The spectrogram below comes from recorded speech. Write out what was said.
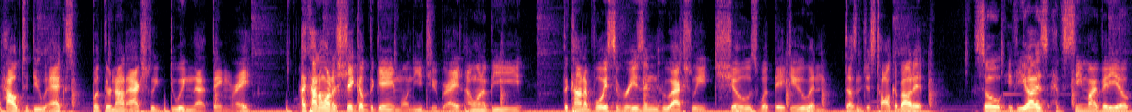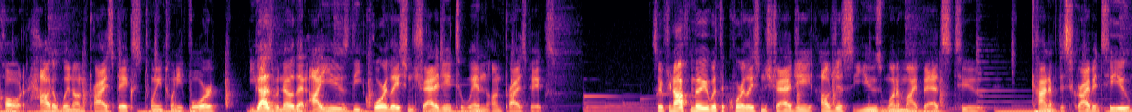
how to do X, but they're not actually doing that thing, right? I kind of want to shake up the game on YouTube, right? I want to be the kind of voice of reason who actually shows what they do and doesn't just talk about it. So if you guys have seen my video called How to Win on PrizePicks 2024, you guys would know that I use the correlation strategy to win on PrizePicks. So if you're not familiar with the correlation strategy, I'll just use one of my bets to kind of describe it to you.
